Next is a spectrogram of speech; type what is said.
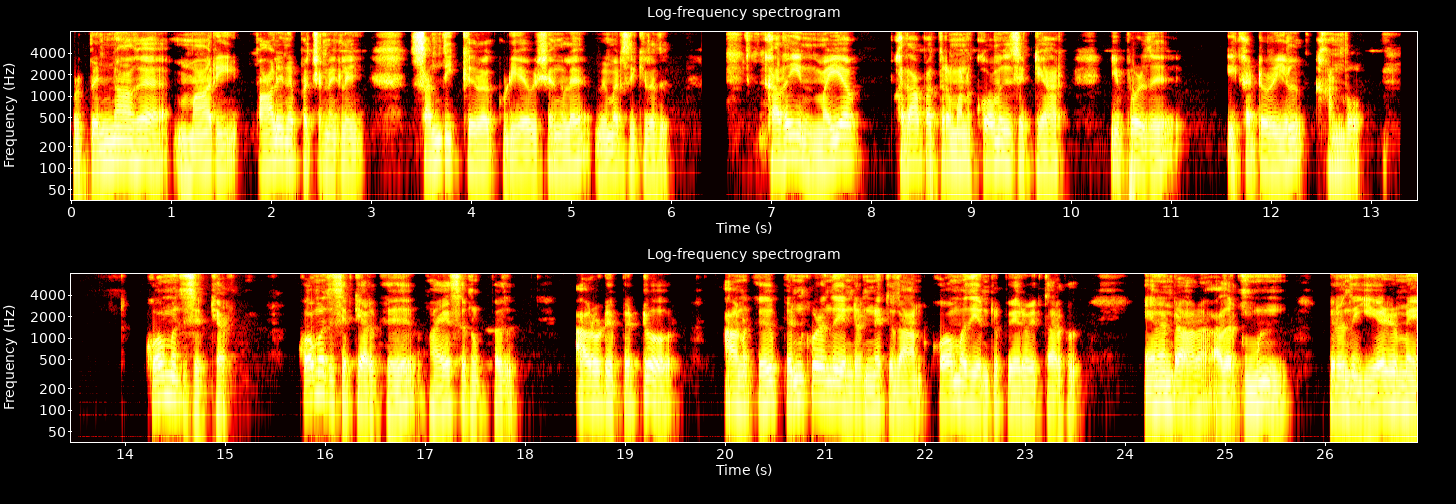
ஒரு பெண்ணாக மாறி பாலின பிரச்சனைகளை சந்திக்கக்கூடிய விஷயங்களை விமர்சிக்கிறது. கதையின் மைய கதாபாத்திரமான கோமதி செட்டியார் இப்பொழுது இக்கட்டுரையில் காண்போம். கோமதி செட்டியார். கோமதி செட்டியாருக்கு வயசு முப்பது. அவருடைய பெற்றோர் அவனுக்கு பெண் குழந்தை என்று நினைத்துதான் கோமதி என்று பெயர் வைத்தார்கள். ஏனென்றால் அதற்கு முன் பிறந்த ஏழுமே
